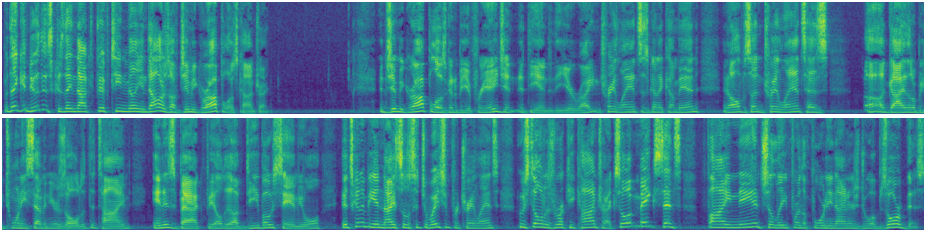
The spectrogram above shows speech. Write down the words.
but they can do this because they knocked 15 million dollars off Jimmy Garoppolo's contract. And Jimmy Garoppolo is going to be a free agent at the end of the year, right? And Trey Lance is going to come in, and all of a sudden Trey Lance has a guy that'll be 27 years old at the time in his backfield. He'll have Deebo Samuel. It's going to be a nice little situation for Trey Lance, who's still in his rookie contract. So it makes sense financially for the 49ers to absorb this.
